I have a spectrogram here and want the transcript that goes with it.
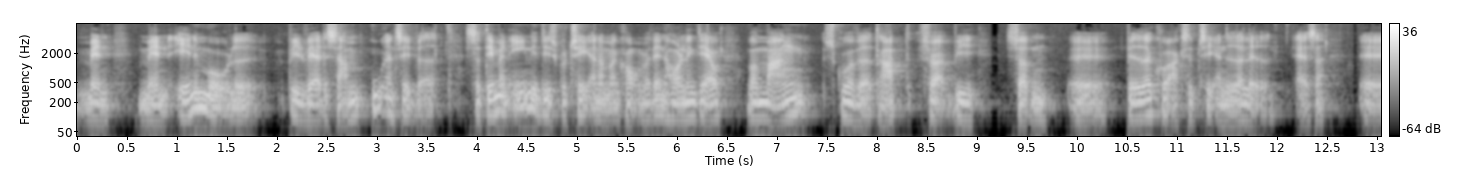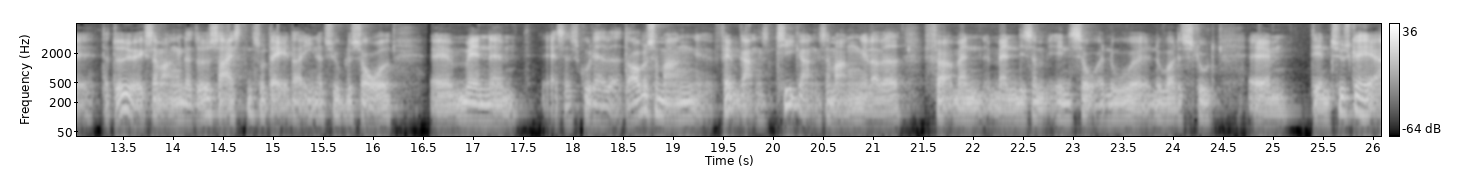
men, men endemålet vil være det samme uanset hvad. Så det man egentlig diskuterer, når man kommer med den holdning, det er jo, hvor mange skulle have været dræbt, før vi sådan øh, bedre kunne acceptere nederlaget. Altså, Øh, der døde jo ikke så mange, der døde 16 soldater, og 21 blev såret, øh, men øh, altså, skulle det have været dobbelt så mange, øh, fem gange, 10 gange så mange, eller hvad, før man, man ligesom indså, at nu, øh, nu var det slut. Øh, den tyske her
